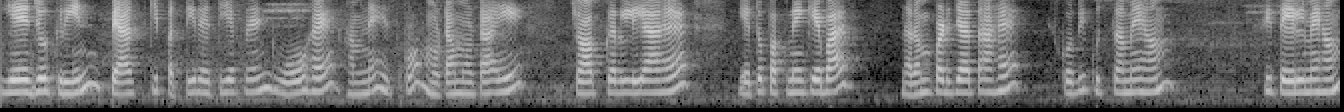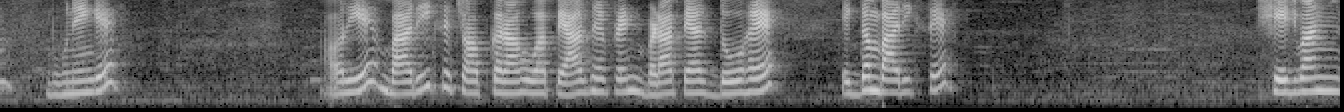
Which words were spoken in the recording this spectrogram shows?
ये जो ग्रीन प्याज की पत्ती रहती है फ्रेंड, वो है हमने इसको मोटा मोटा ही चॉप कर लिया है। ये तो पकने के बाद नरम पड़ जाता है। इसको भी कुछ समय हम इसी तेल में हम भूनेंगे। और ये बारीक से चॉप करा हुआ प्याज है फ्रेंड। बड़ा प्याज दो है। एकदम बारीक से। शेजवान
